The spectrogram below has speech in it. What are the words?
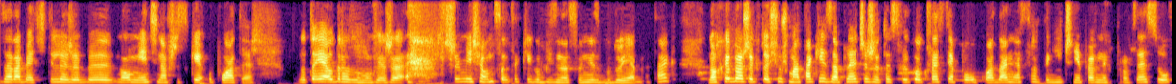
zarabiać tyle, żeby no, mieć na wszystkie opłaty. No to ja od razu mówię, że w trzy miesiące takiego biznesu nie zbudujemy, tak? No chyba, że ktoś już ma takie zaplecze, że to jest tylko kwestia poukładania strategicznie pewnych procesów,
